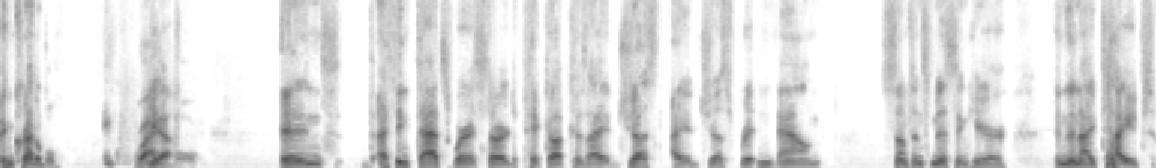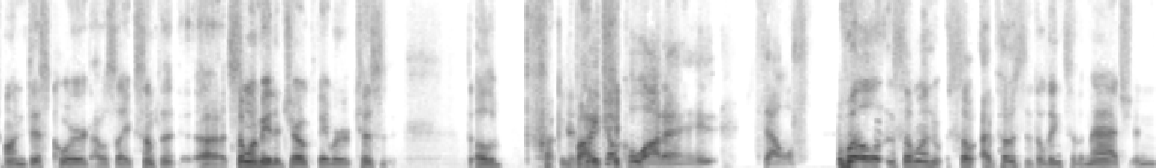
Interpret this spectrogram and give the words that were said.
incredible incredible. and I think that's where it started to pick up because I had just I had just written down something's missing here, and then I typed on Discord. I was like something. Uh, someone made a joke. They were because all the fucking Just body. wait till shit- Kawada sells. well, someone so I posted the link to the match and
